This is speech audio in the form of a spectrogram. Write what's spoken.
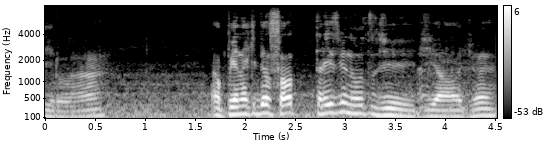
ir lá. A pena que deu só 3 minutos de, de áudio, né?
